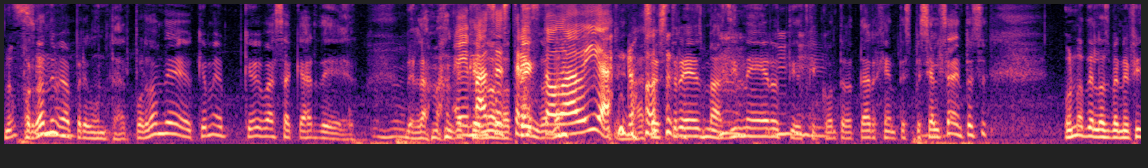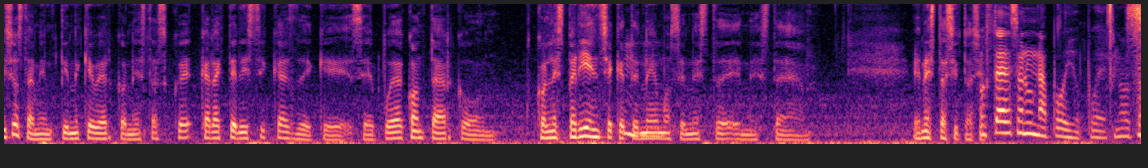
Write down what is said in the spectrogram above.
¿No? ¿Por dónde me va a preguntar? ¿Por dónde, qué me, qué va a sacar de, de la manga? Hay que más no lo estrés tengo, ¿no? todavía. Más estrés, más dinero, tienes que contratar gente especializada. Entonces, uno de los beneficios también tiene que ver con estas características de que se pueda contar con, con la experiencia que tenemos en este, en esta en esta situación. Ustedes son un apoyo, pues, no Sí,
